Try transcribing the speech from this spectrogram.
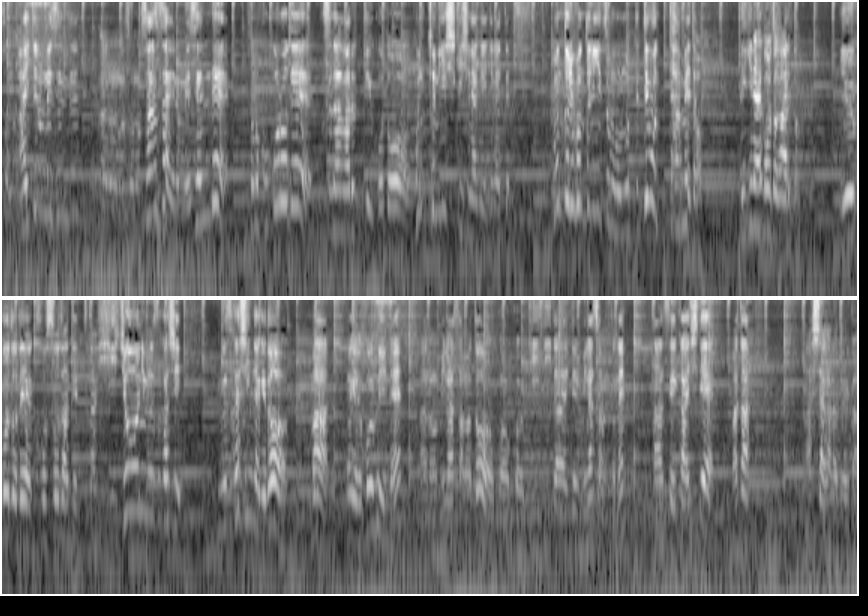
その相手の目線で、あの、その3歳の目線で、その心で繋がるっていうことを本当に意識しなきゃいけないって、本当に本当にいつも思っててもダメと。できないことがあると。いうことで、子育てっていうのは非常に難しい。難しいんだけど、まあ、だけどこういう風にね、あの、皆様と、こう、こう聞いていただいてる皆様とね、反省会して、また、明日からというか、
